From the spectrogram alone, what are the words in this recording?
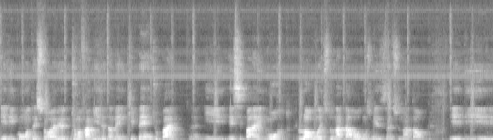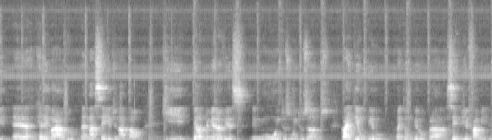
ele conta a história de uma família também que perde o pai, né? e esse pai morto logo antes do Natal, alguns meses antes do Natal, ele é relembrado né, na ceia de Natal que pela primeira vez em muitos, muitos anos vai ter um peru, vai ter um peru para servir a família.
